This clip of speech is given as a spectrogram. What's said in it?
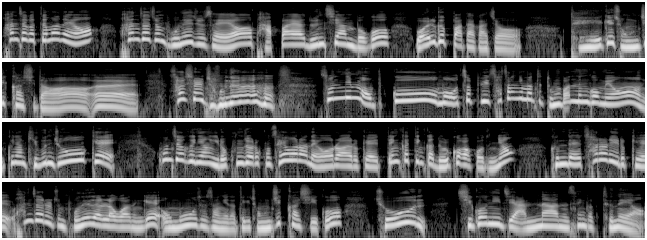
환자가 뜸하네요 환자 좀 보내주세요 바빠야 눈치 안 보고 월급 받아가죠 되게 정직하시다 예. 사실 저는 손님 없고 뭐 어차피 사장님한테 돈 받는 거면 그냥 기분 좋게 혼자 그냥 이러쿵저러쿵 세워라 내워라 이렇게 땡까땡까 놀 것 같거든요. 근데 차라리 이렇게 환자를 좀 보내달라고 하는 게 어머 세상에 나 되게 정직하시고 좋은 직원이지 않나 하는 생각 드네요.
